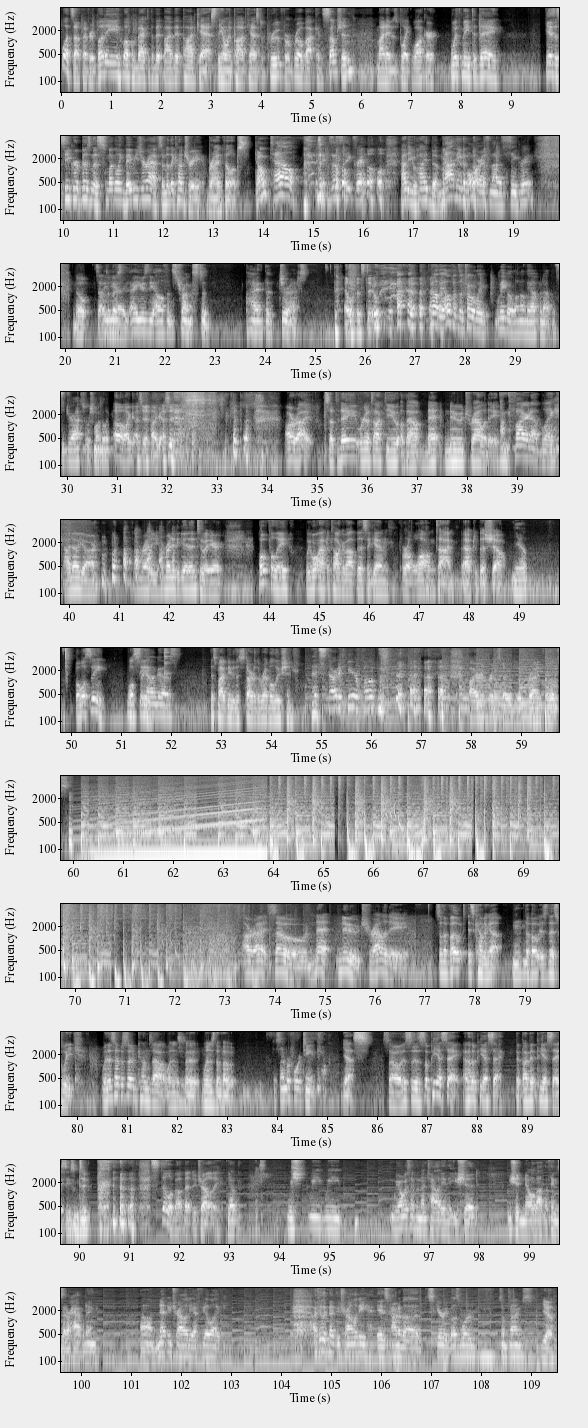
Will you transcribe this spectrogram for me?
What's up, everybody? Welcome back to the Bit by Bit podcast, the only podcast approved for robot consumption. My name is Blake Walker. With me today, he has a secret business smuggling baby giraffes into the country, Brian Phillips. Don't tell. It's a secret. How do you hide them? Not anymore. It's not a secret. Nope, it's out I of the use, bag. I use the elephant's trunks to hide the giraffes. Elephants too. no, the elephants are totally legal and on the up and up. It's the giraffes we're smuggling. Oh, I got you. I got you. All right. So today we're going to talk to you about net neutrality. I'm fired up, Blake. I know you are. I'm ready. I'm ready to get into it here. Hopefully, we won't have to talk about this again for a long time after this show. Yep. But we'll see. We'll see. how it goes. This might be the start of the revolution. It started here, folks. Fire and brimstone with Brian Phillips. All right, so net neutrality. So the vote is coming up. Mhm. The vote is this week. When this episode comes out, when is the when is the vote? December 14th. Yes. So this is a PSA, another PSA, bit by bit PSA season two. Still about net neutrality. Yep. We sh- we we we always have the mentality that you should you should know about the things that are happening. Um, net neutrality, I feel like I feel like net neutrality is kind of a scary buzzword sometimes. Yeah.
